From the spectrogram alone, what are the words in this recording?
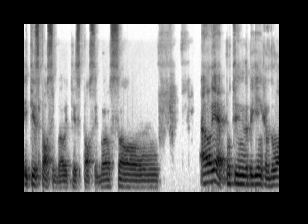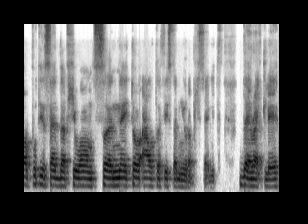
it is possible. It is possible. So, oh yeah, Putin in the beginning of the war, Putin said that he wants uh, NATO out of Eastern Europe. He said it directly.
